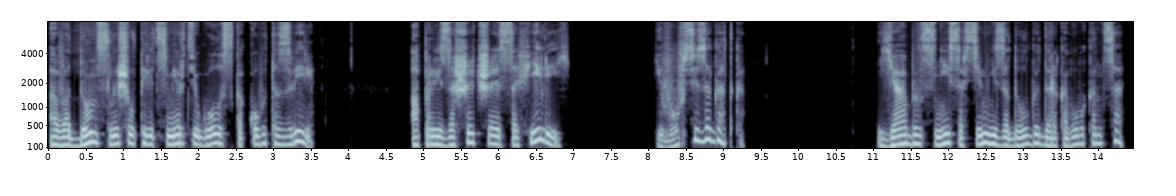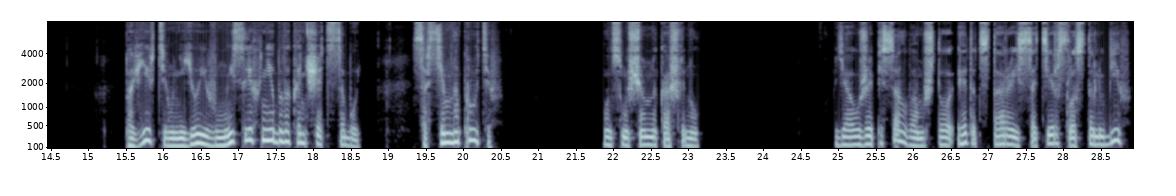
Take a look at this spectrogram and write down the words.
Авадон слышал перед смертью голос какого-то зверя, а произошедшее с Офелией и вовсе загадка. Я был с ней совсем незадолго до рокового конца. Поверьте, у нее и в мыслях не было кончать с собой. Совсем напротив. Он смущенно кашлянул. Я уже писал вам, что этот старый сатир сластолюбив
